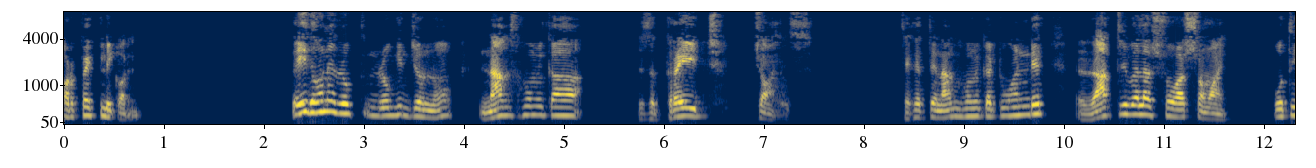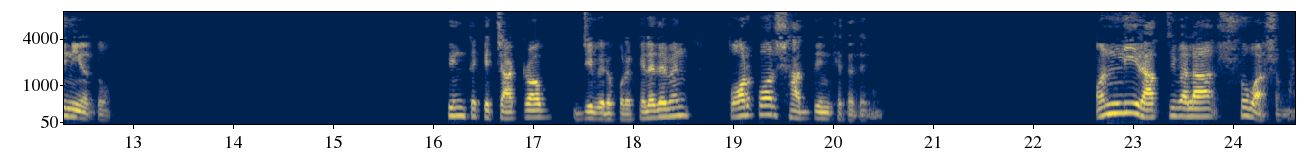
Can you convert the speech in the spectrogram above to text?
পারফেক্টলি করেন। এই ধরনের রোগ- রোগীর জন্য নাক্স ভূমিকা ইজ আ গ্রেট চয়েস সেক্ষেত্রে নাক্স ভূমিকা টু হান্ড্রেড রাত্রিবেলা শোয়ার সময় প্রতিনিয়ত তিন থেকে চার ড্রপ জিভের উপরে ফেলে দেবেন, পরপর সাত দিন খেতে দেবেন। অনলি রাত্রিবেলা শোবার সময়।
